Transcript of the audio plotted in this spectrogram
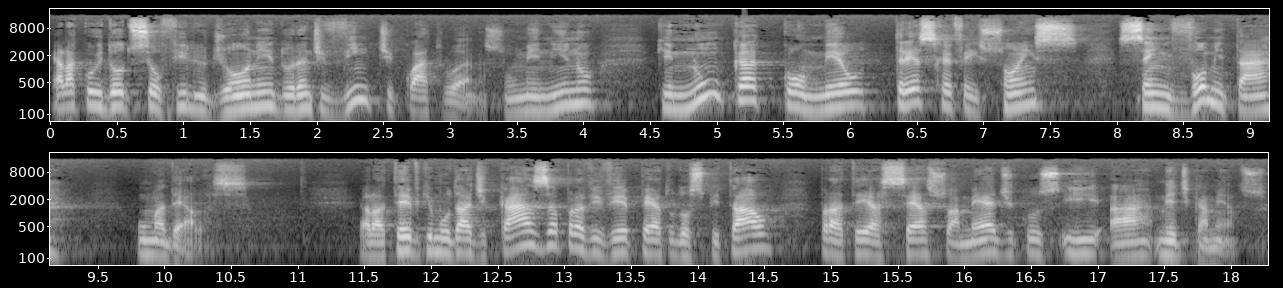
Ela cuidou do seu filho Johnny durante 24 anos, um menino que nunca comeu três refeições sem vomitar uma delas. Ela teve que mudar de casa para viver perto do hospital, para ter acesso a médicos e a medicamentos.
